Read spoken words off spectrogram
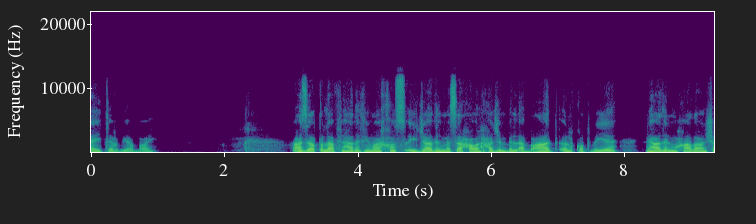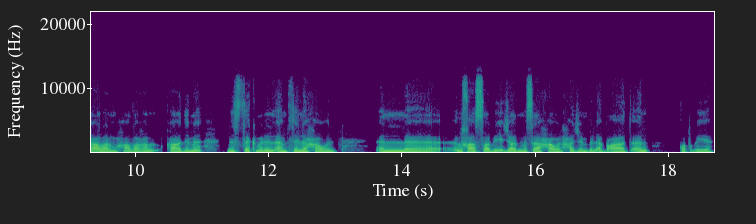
a تربيع pi. أعزائي الطلاب في هذا فيما يخص إيجاد المساحة والحجم بالأبعاد القطبية لهذه المحاضرة إن شاء الله المحاضرة القادمة نستكمل الأمثلة حول الخاصة بإيجاد مساحة والحجم بالأبعاد القطبية.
